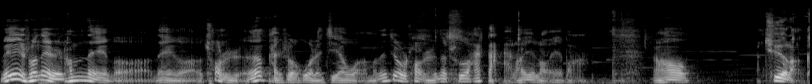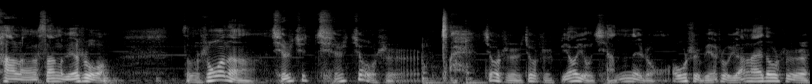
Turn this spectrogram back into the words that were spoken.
没跟你说那是他们那个那个创始人开车过来接我的吗？那就是创始人的车，还改了一老 A 八。然后去了看了三个别墅，怎么说呢？其实就其实就是，哎，就是就是比较有钱的那种欧式别墅，原来都是。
